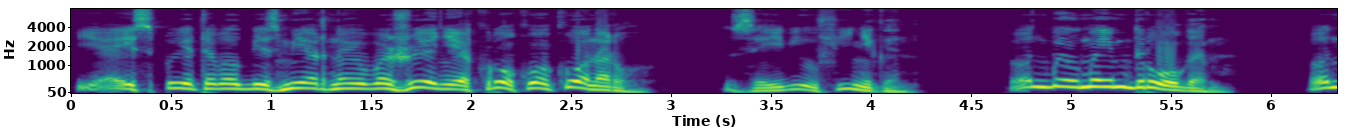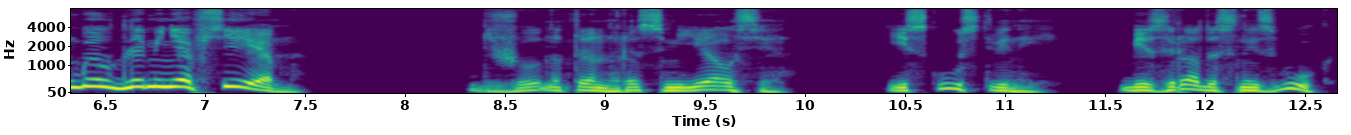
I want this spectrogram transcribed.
«Я испытывал безмерное уважение к Року О'Коннору», — заявил Финниган. «Он был моим другом. Он был для меня всем». Джонатан рассмеялся. Искусственный, безрадостный звук,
